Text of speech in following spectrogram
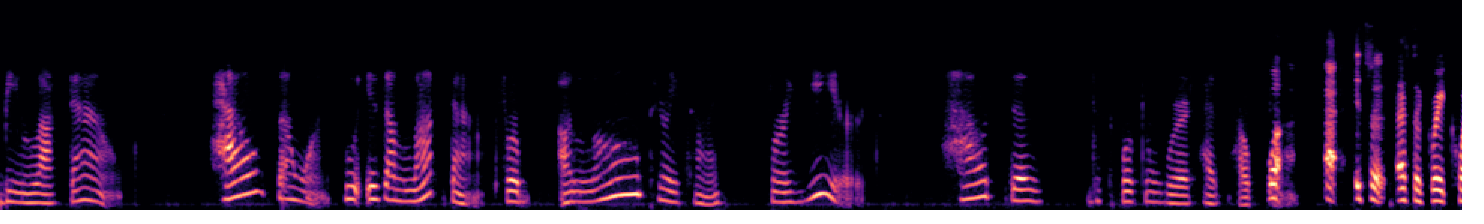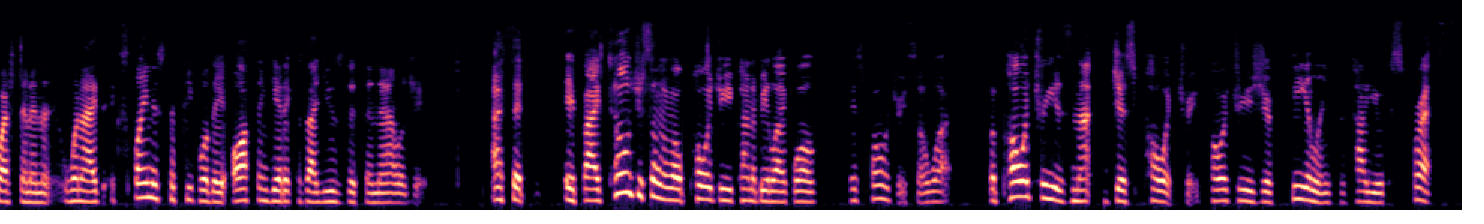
being locked down how someone who is on lockdown for a long period of time, for years, how does the spoken word has helped? Well, I, it's a that's a great question, and when I explain this to people, they often get it because I use this analogy. I said, if I told you something about poetry, you kind of be like, well, it's poetry, so what? But poetry is not just poetry. Poetry is your feelings. It's how you express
